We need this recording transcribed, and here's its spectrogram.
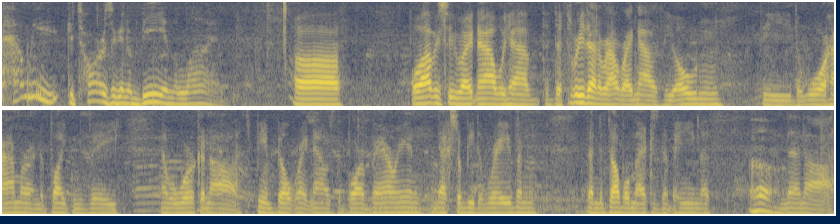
how many guitars are going to be in the line? Uh, well, obviously, right now we have the, the, three that are out right now is the Odin, the the Warhammer, and the Viking V, and we're working. Uh, it's being built right now is the Barbarian. Next will be the Raven, then the double neck is the Behemoth, oh. and then. Uh,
